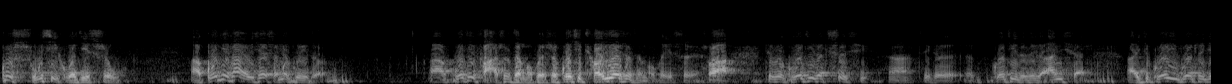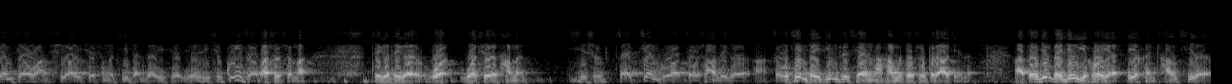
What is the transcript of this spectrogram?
不熟悉国际事务，啊，国际上有些什么规则？啊，国际法是怎么回事？国际条约是怎么回事？是吧？这个国际的秩序啊，这个国际的这个安全啊，以及国与国之间交往需要一些什么基本的一些有一些规则吧？是什么？这个这个，我我觉得他们其实在建国走上这个啊走进北京之前呢，他们都是不了解的啊。走进北京以后也也很长期的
